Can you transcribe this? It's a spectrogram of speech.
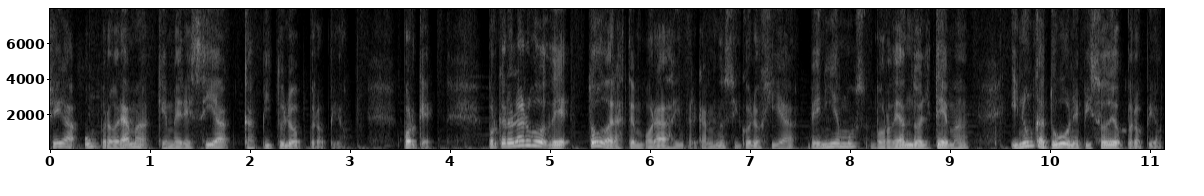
llega un programa que merecía capítulo propio. ¿Por qué? Porque a lo largo de todas las temporadas de Intercambiando Psicología veníamos bordeando el tema y nunca tuvo un episodio propio.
